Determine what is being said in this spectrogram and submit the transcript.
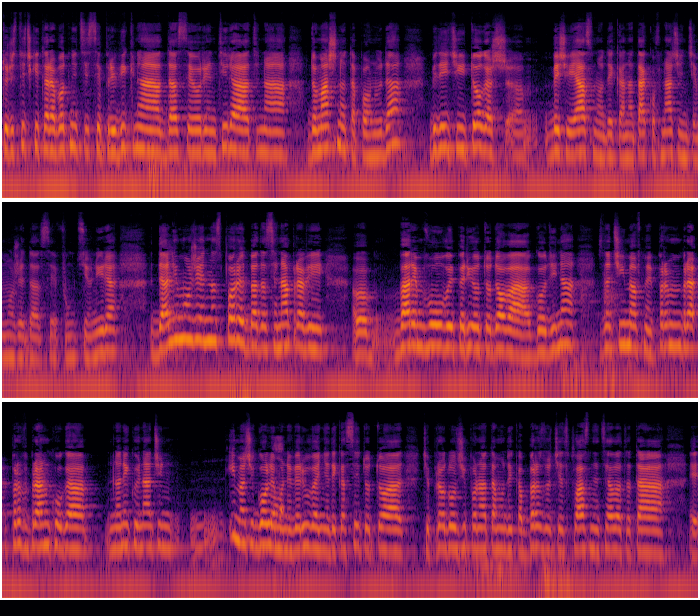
туристичките работници се привикнаа да се ориентираат на домашната понуда, бидејќи и тогаш беше јасно дека на таков начин ќе може да се функционира. Дали може една споредба да се направи барем во овој период од оваа година? Значи имавме прв, прв бран кога на некој начин имаше големо неверување дека сето тоа ќе продолжи понатаму, дека брзо ќе спласне целата таа е,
